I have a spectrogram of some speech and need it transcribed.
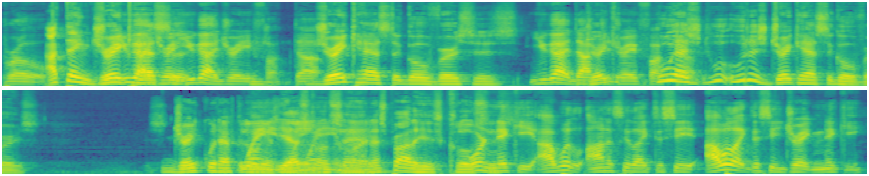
Bro. I think you Drake got has Dre. to. You got Drake fucked up. Drake has to go versus you got Dr. Drake. Dre fucked who has up. who, who does Drake has to go versus? Drake would have to go Wayne. against Yeah, that's Wayne, what I'm saying. my- That's probably his closest. or closest. Nicki. I would honestly like to see. I would like to see Drake Nicki.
